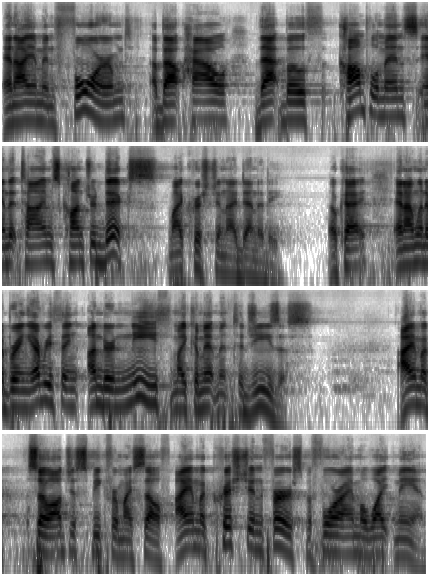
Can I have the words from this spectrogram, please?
and I am informed about how that both complements and at times contradicts my Christian identity. Okay? And I'm going to bring everything underneath my commitment to Jesus. I am a so I'll just speak for myself. I am a Christian first before I am a white man.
